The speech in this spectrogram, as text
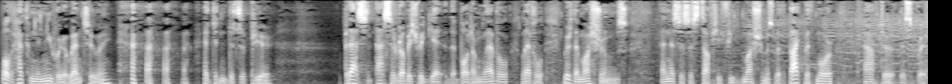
Well, how come they knew where it went to, eh? it didn't disappear. But that's, that's the rubbish we get at the bottom level, level. We're the mushrooms. And this is the stuff you feed mushrooms with. Back with more after this break.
